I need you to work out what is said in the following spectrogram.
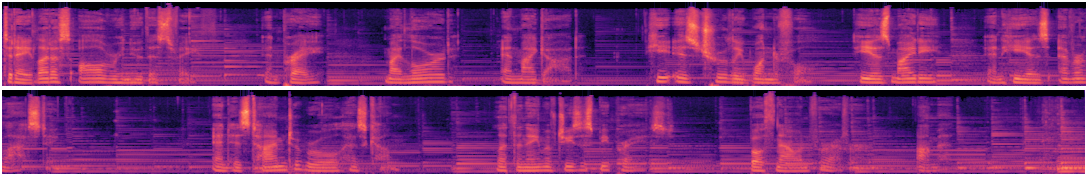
Today, let us all renew this faith and pray, My Lord and my God. He is truly wonderful, He is mighty, and He is everlasting. And His time to rule has come. Let the name of Jesus be praised, both now and forever. Amen.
